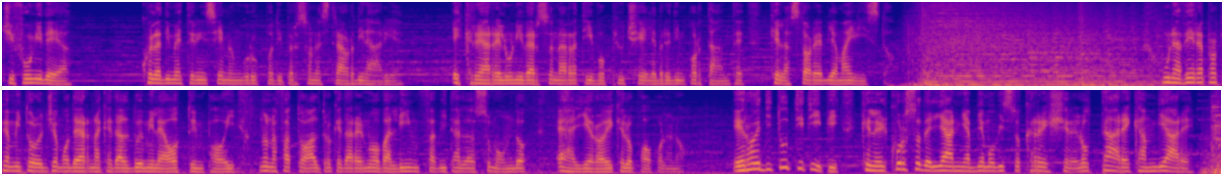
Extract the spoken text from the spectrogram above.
Ci fu un'idea, quella di mettere insieme un gruppo di persone straordinarie e creare l'universo narrativo più celebre ed importante che la storia abbia mai visto. Una vera e propria mitologia moderna che dal 2008 in poi non ha fatto altro che dare nuova linfa vitale al suo mondo e agli eroi che lo popolano. Eroi di tutti i tipi che nel corso degli anni abbiamo visto crescere, lottare e cambiare.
